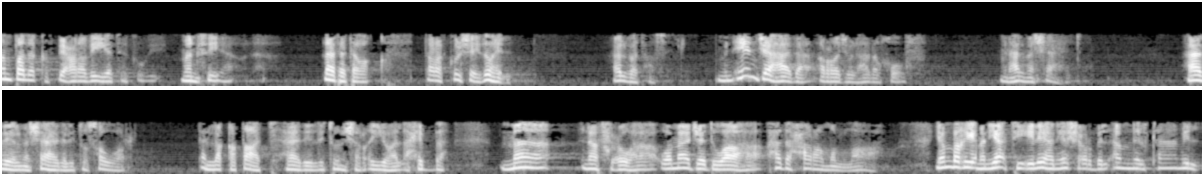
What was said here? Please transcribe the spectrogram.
انطلق بعربيتك ومن فيها. لا تتوقف. ترك كل شيء. ذهل. علبة عصير. من أين جاء هذا الرجل هذا الخوف؟ من هالمشاهد. هذه المشاهد اللي تصور اللقطات هذه اللي تنشر أيها الأحبة. ما نفعها وما جدواها هذا حرم الله. ينبغي من يأتي إليه أن يشعر بالأمن الكامل.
